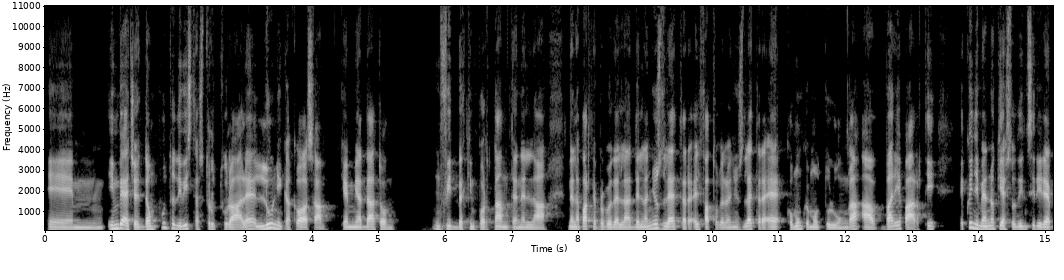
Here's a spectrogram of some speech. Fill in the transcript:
E, ehm, invece, da un punto di vista strutturale, l'unica cosa che mi ha dato un feedback importante nella, nella parte proprio della, della, newsletter è il fatto che la newsletter è comunque molto lunga, ha varie parti e quindi mi hanno chiesto di inserire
